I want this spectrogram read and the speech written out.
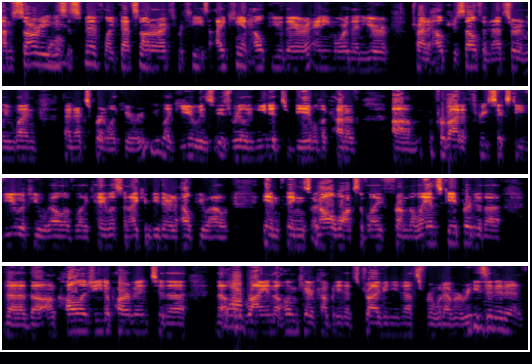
I'm sorry, yeah. Mrs. Smith, like that's not our expertise. I can't help you there any more than you're trying to help yourself. And that's certainly when an expert like you like you is, is really needed to be able to kind of um, provide a 360 view, if you will, of like, hey, listen, I can be there to help you out in things in all walks of life, from the landscaper to the the the oncology department to the the yeah. Ryan, the home care company that's driving you nuts for whatever reason it is.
